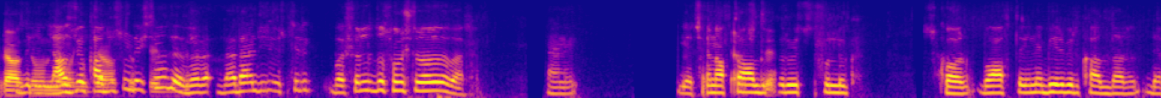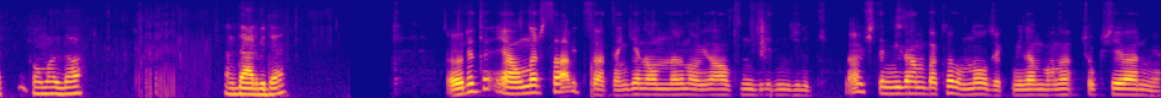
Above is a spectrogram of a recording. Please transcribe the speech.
Lazio, Lazio kadrosunu değiştirmedi ve, ve bence üstelik başarılı da sonuçları da var. Yani geçen hafta Ya işte. aldıkları 3-0'lık skor. Bu hafta yine 1-1 kaldılar Roma'da. Yani derbide. Öyle de ya onlar sabit zaten. Gene onların oyunu 6. 7. lig. Ama işte Milan bakalım ne olacak. Milan bana çok şey vermiyor.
